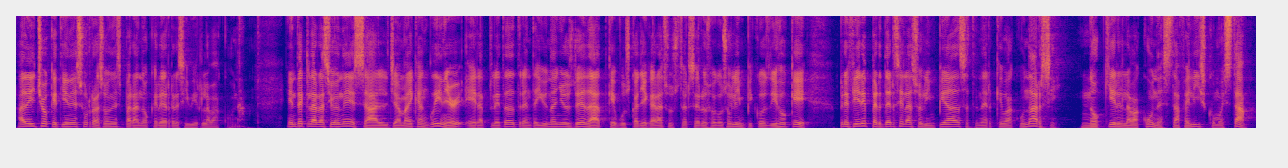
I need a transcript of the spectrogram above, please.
ha dicho que tiene sus razones para no querer recibir la vacuna. En declaraciones al Jamaican Gleaner, el atleta de 31 años de edad que busca llegar a sus terceros Juegos Olímpicos dijo que prefiere perderse las Olimpiadas a tener que vacunarse. No quiere la vacuna, está feliz como está.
